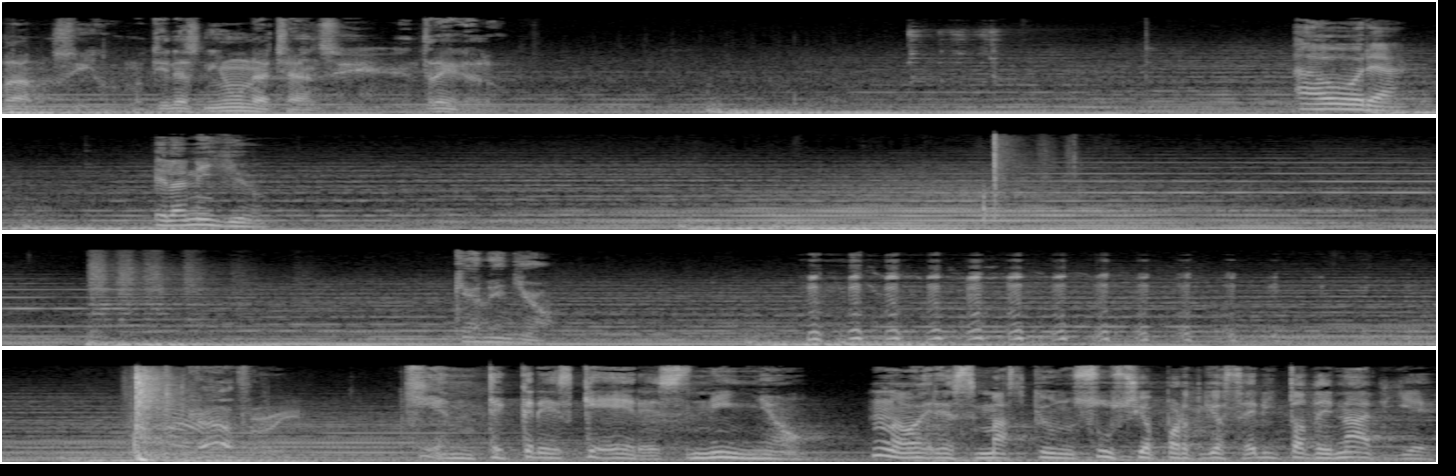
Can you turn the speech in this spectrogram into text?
Vamos, hijo, no tienes ni una chance. Entrégalo. Ahora, el anillo. ¿Quién te crees que eres, niño? No eres más que un sucio pordioserito de nadie.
